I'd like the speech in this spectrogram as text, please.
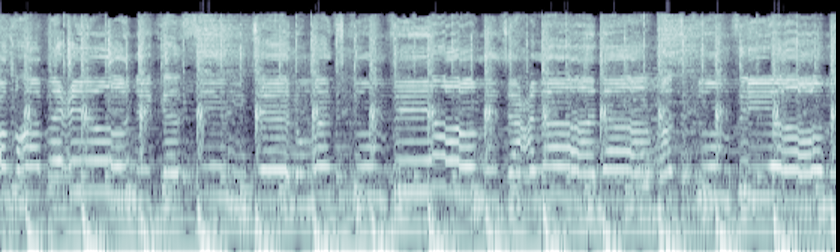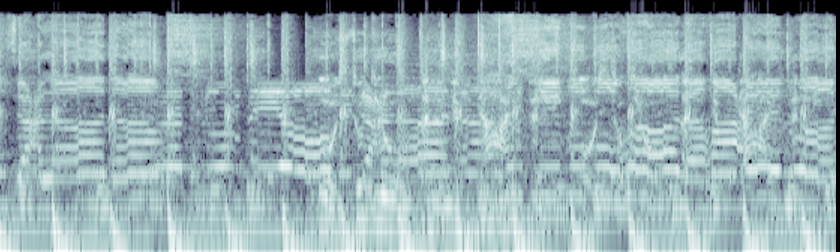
واحفظها بعيونك الثنتين وما تكون في يوم زعلانة. وما تكون في يوم زعلانة. الإبداع الفني. واستوديو ابوها لها الإبداع الفني. عنوان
